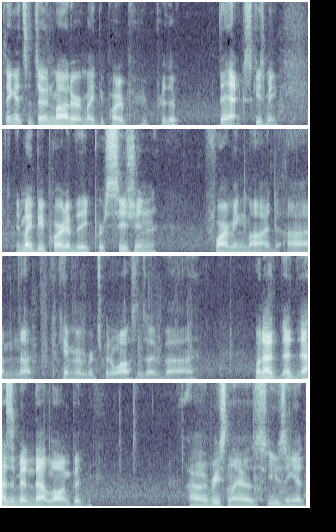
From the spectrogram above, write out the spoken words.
think it's its own mod, or it might be part of the, excuse me, it might be part of the precision farming mod. Um, not, I can't remember. It's been a while since I've. Uh, well, not, it hasn't been that long, but uh, recently I was using it,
